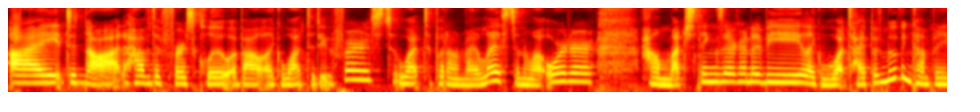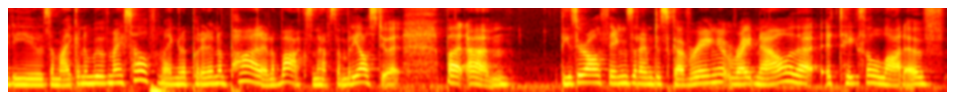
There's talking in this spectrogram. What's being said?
I did not have the first clue about like what to do first, what to put on my list and what order, how much things are going to be, like what type of moving company to use. Am I going to move myself? Am I going to put it in a pod in a box and have somebody else do it? But um these are all things that I'm discovering right now that it takes a lot of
